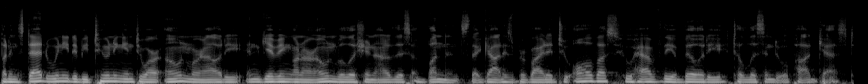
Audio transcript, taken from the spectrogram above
but instead we need to be tuning into our own morality and giving on our own volition out of this abundance that God has provided to all of us who have the ability to listen to a podcast.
